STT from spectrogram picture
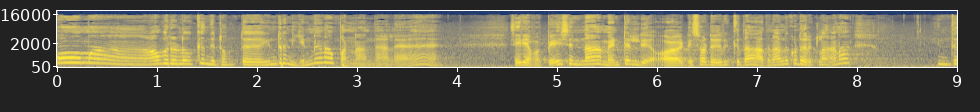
கோபமாக ஆகிற அளவுக்கு இந்த டாக்டர் இன்ட்ரன் என்னடா பண்ணான் அந்தால சரி அவன் பேஷண்ட் தான் மென்டல் டிஸார்டர் uh, இருக்குதா? அதனால கூட இருக்கலாம். ஆனால் இந்த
